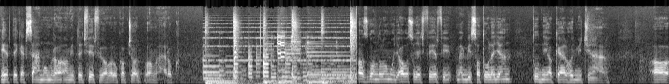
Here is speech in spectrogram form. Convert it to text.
értékek számomra, amit egy férfival való kapcsolatban várok. Azt gondolom, hogy ahhoz, hogy egy férfi megbízható legyen, tudnia kell, hogy mit csinál. A,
